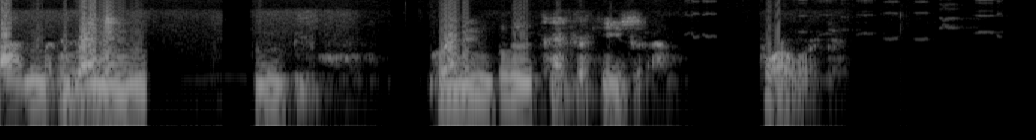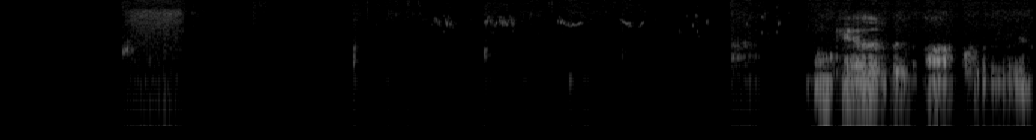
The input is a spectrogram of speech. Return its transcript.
um, red and blue tetrahedra forward. Okay, a little bit awkward.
